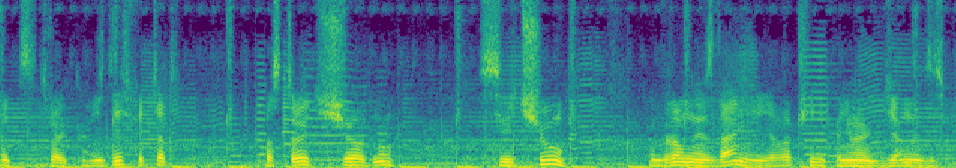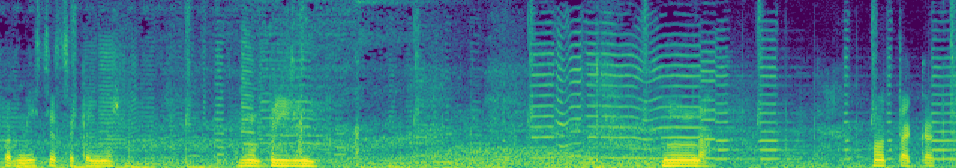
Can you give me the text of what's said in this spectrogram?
Это стройка. И здесь хотят построить еще одну свечу огромное здание. Я вообще не понимаю, где оно здесь поместится, конечно. Ну, блин. да. Вот так как-то.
